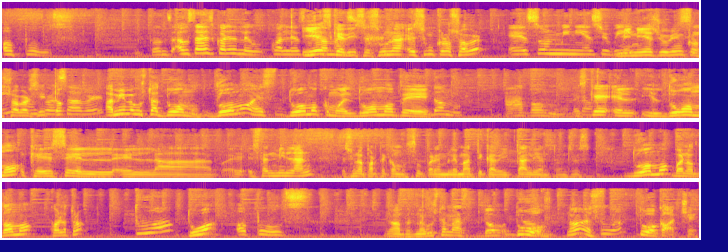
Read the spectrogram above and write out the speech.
o Pulse. Entonces, ¿a ustedes cuáles le cuáles Y gusta es que más? dices, una es un crossover, Es un mini SUV. mini SUV, un Sí, crossovercito. un crossover. A mí me gusta Duomo. Duomo es Duomo como el Duomo de Domo. Ah, Domo. Es Domo. que el, el Duomo, que es el, el, la- eh, está en Milán, es una parte como súper emblemática de Italia, entonces. Duomo, bueno, Domo, ¿cuál otro? Tuo Tuo. o Pulse. No, pues me gusta más Domo, Tuo, ¿no? Es Tuo. Tuo Coche.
